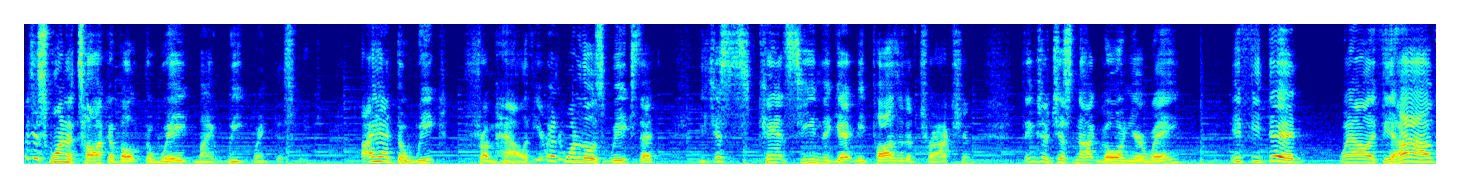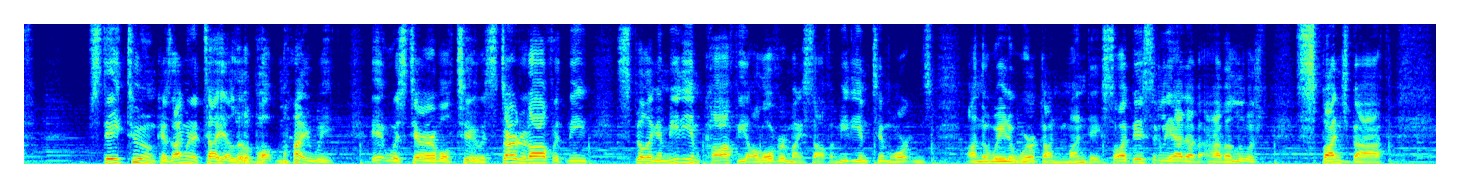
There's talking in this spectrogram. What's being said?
I just want to talk about the way my week went this week. I had the week from hell. Have you ever had one of those weeks that you just can't seem to get any positive traction? Things are just not going your way? If you did, well, if you have, stay tuned because I'm going to tell you a little about my week. It was terrible too. It started off with me spilling a medium coffee all over myself, a medium Tim Hortons on the way to work on Monday. So I basically had to have a little sponge bath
